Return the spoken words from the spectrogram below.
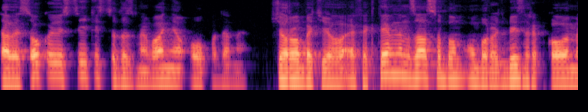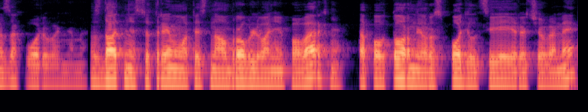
та високою стійкістю до змивання опадами, що робить його ефективним засобом у боротьбі з грибковими захворюваннями. Здатність утримуватись на оброблюваній поверхні та повторний розподіл цієї речовини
